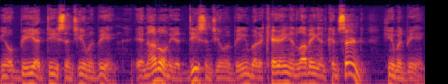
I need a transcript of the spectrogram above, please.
you know, be a decent human being. and not only a decent human being, but a caring and loving and concerned human being.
